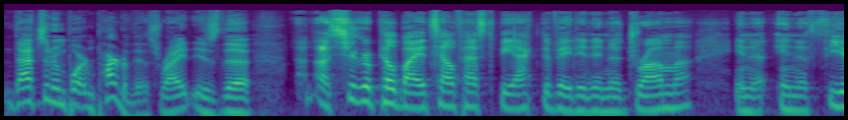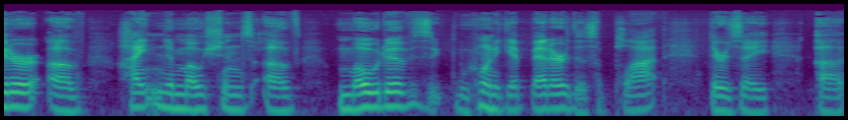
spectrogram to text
that's an important part of this, right? Is the a sugar pill by itself has to be activated in a drama, in a in a theater of heightened emotions, of motives. We want to get better. There's a plot. There's a uh,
